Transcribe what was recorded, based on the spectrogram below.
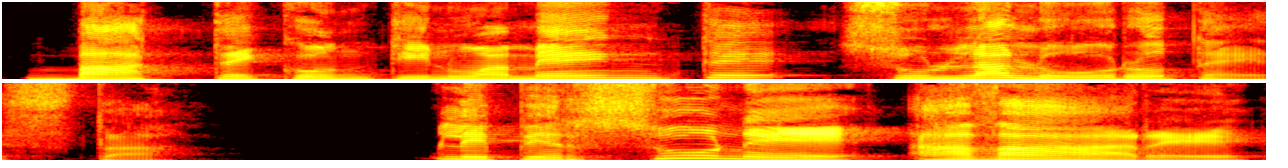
batte continuamente sulla loro testa. Le persone avare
